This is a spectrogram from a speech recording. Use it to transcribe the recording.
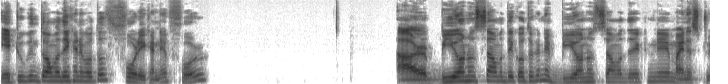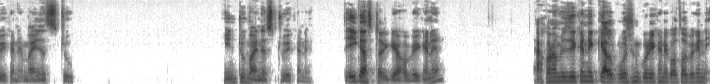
এ টু কিন্তু আমাদের এখানে কত? ফোর এখানে ফোর আর বিয়ন হচ্ছে আমাদের কত এখানে? বি ওয়ান হচ্ছে আমাদের এখানে মাইনাস টু এখানে minus two into minus two এখানে। তো এই কাজটা আর কি হবে এখানে। এখন আমি যেখানে ক্যালকুলেশন করি এখানে কত হবে এখানে?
